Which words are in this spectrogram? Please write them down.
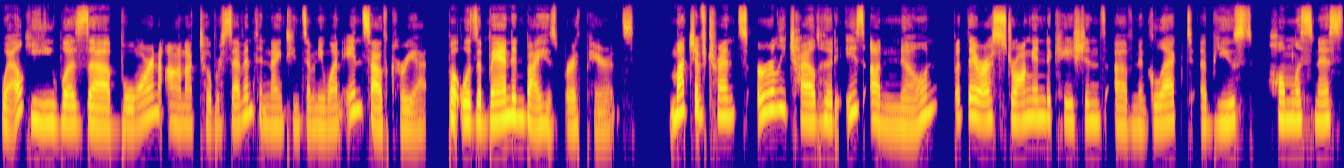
Well, he was uh, born on October 7th in 1971 in South Korea, but was abandoned by his birth parents. Much of Trent's early childhood is unknown, but there are strong indications of neglect, abuse, homelessness,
